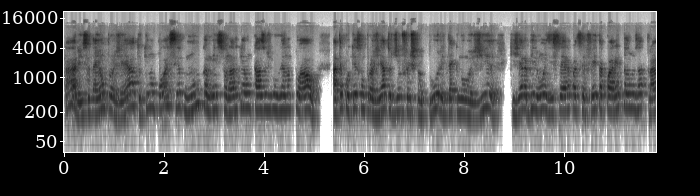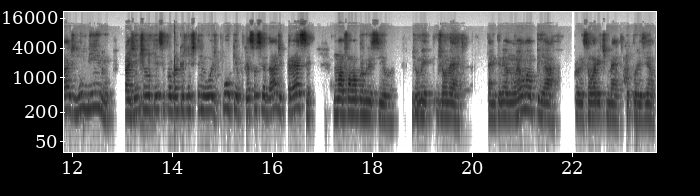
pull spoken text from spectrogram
Cara, isso daí é um projeto que não pode ser nunca mencionado que é um caso de governo atual. Até porque são projetos de infraestrutura e tecnologia que gera bilhões. Isso era para ser feito há 40 anos atrás, no mínimo, para a gente não ter esse problema que a gente tem hoje. Por quê? Porque a sociedade cresce de uma forma progressiva geométrica, tá entendendo? Não é uma PA, progressão aritmétrica, por exemplo.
